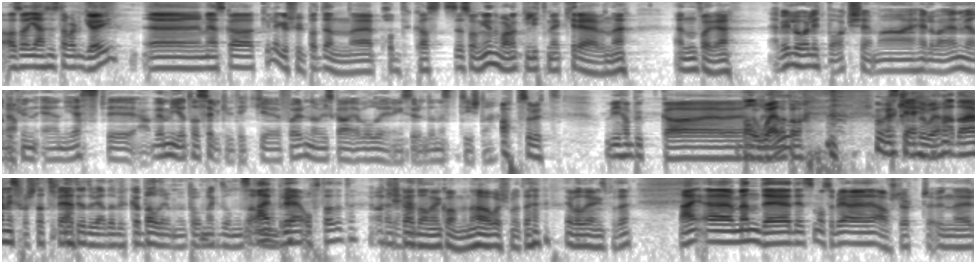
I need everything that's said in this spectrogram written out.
altså, jeg syns det har vært gøy. eh, men jeg skal ikke legge skjul på at denne podkastsesongen var nok litt mer krevende enn den forrige. Ja, vi lå litt bak skjemaet hele veien. Vi hadde Ja. kun én gjest. Vi, ja, vi har mye å ta selvkritikk eh, for når vi skal ha evalueringsrunde neste tirsdag. Absolutt. Vi har booka uh, Well. Ok, ja, Da har jeg misforstått, for jeg trodde vi hadde booka ballrommet på McDonald's. Nei, det er opptatt, vet du. Okay. Her skal Daniel Kvammen ha årsmøte. Evalueringsmøte. Nei, eh, men det, det som også ble avslørt under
